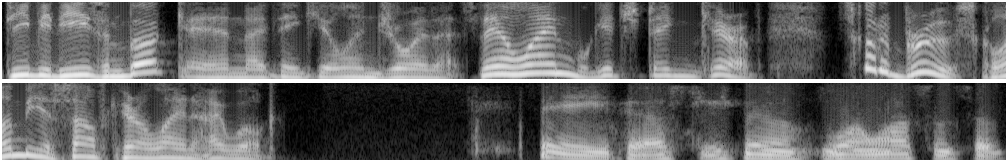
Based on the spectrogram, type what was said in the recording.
DVDs and book, and I think you'll enjoy that. Stay on the line. We'll get you taken care of. Let's go to Bruce, Columbia, South Carolina. Hi, welcome. Hey, Pastor. It's been a long while since I've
